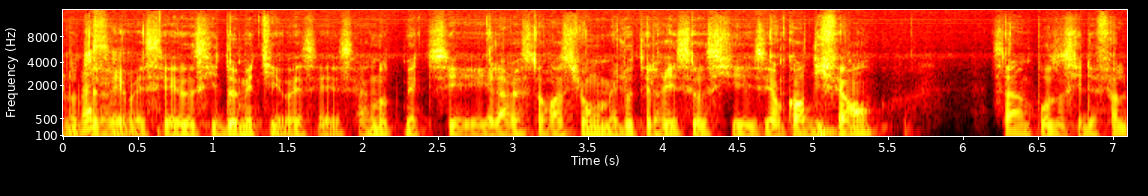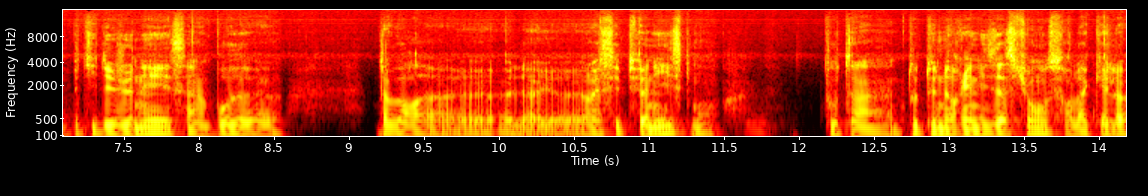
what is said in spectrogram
l'hôtellerie, ouais, c'est aussi deux métiers. Ouais, c'est, un autre métier. Il y a la restauration, mais l'hôtellerie, c'est aussi c'est encore différent. Ça impose aussi de faire le petit déjeuner, ça impose euh, d'avoir euh, le réceptionniste. Bon, un, toute une organisation sur laquelle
